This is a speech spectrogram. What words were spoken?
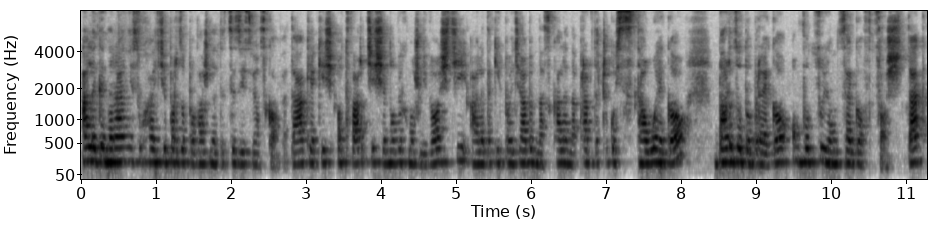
ale generalnie, słuchajcie, bardzo poważne decyzje związkowe, tak? Jakieś otwarcie się nowych możliwości, ale takich powiedziałabym na skalę naprawdę czegoś stałego, bardzo dobrego, owocującego w coś, tak?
